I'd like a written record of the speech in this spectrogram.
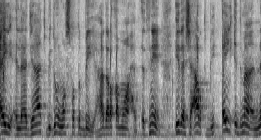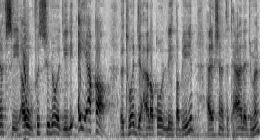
أي علاجات بدون وصفة طبية. هذا رقم واحد. اثنين إذا شعرت بأي إدمان نفسي أو فسيولوجي لأي عقار توجه على طول لطبيب علشان تتعالج منه.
